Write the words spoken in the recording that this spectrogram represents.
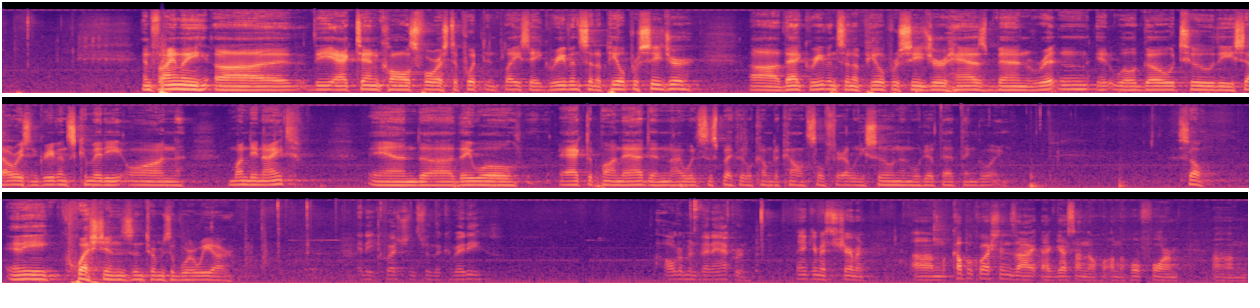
And finally, uh, the Act 10 calls for us to put in place a grievance and appeal procedure. Uh, That grievance and appeal procedure has been written. It will go to the Salaries and Grievance Committee on Monday night, and uh, they will act upon that, and I would suspect it'll come to council fairly soon, and we'll get that thing going. So, any questions in terms of where we are? Any questions from the committee? Alderman Van Akkeren. Thank you, Mr. Chairman. Um, A couple questions, I I guess, on the, on the whole form. Um,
